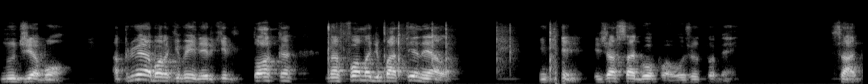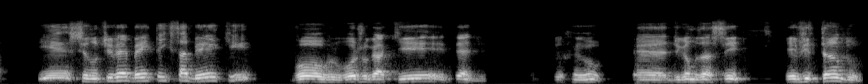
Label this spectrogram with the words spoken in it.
num dia bom. A primeira bola que vem nele, que ele toca, na forma de bater nela, Entende? Ele já sabe, opa, hoje eu estou bem. Sabe? E se não estiver bem, tem que saber que vou, vou jogar aqui, entende? É, digamos assim, evitando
